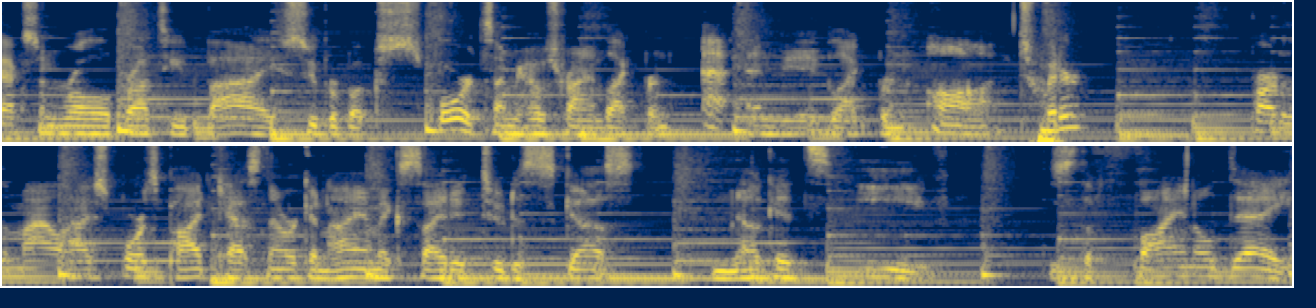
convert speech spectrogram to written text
Pickaxe and Roll, brought to you by Superbook Sports. I'm your host, Ryan Blackburn, at NBA Blackburn on Twitter, part of the Mile High Sports Podcast Network, and I am excited to discuss Nuggets Eve. This is the final day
